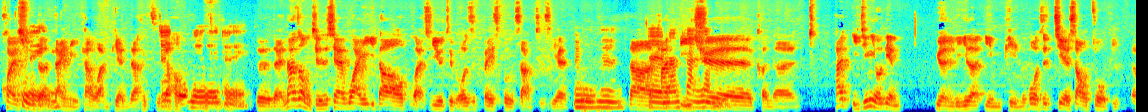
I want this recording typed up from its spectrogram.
快速的带你看完片这样子，然后对对对对对对，那这种其实现在外溢到不管是 YouTube 或是 Facebook 上，其实也很多。嗯嗯，那他的确可能他已经有点远离了影评或是介绍作品的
